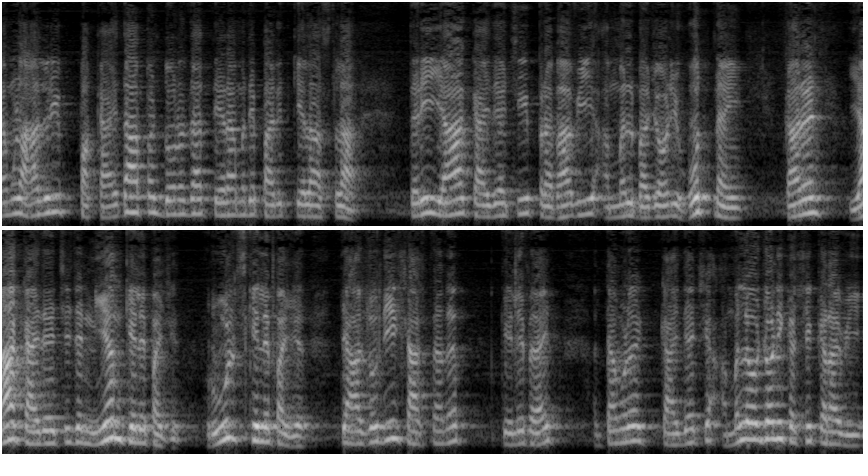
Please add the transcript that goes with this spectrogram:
त्यामुळे हा जरी प- कायदा आपण दोन हजार तेरामध्ये पारित केला असला तरी या कायद्याची प्रभावी अंमलबजावणी होत नाही. कारण या कायद्याचे जे नियम केले पाहिजेत रूल्स केले पाहिजेत ते अजूनही शासनानं केले पाहिजेत. त्यामुळे कायद्याची अंमलबजावणी कशी करावी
